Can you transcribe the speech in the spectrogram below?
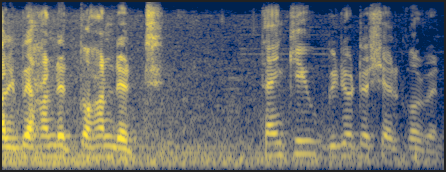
আসবে hundred to hundred thank you ভিডিওটা শেয়ার করবেন।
